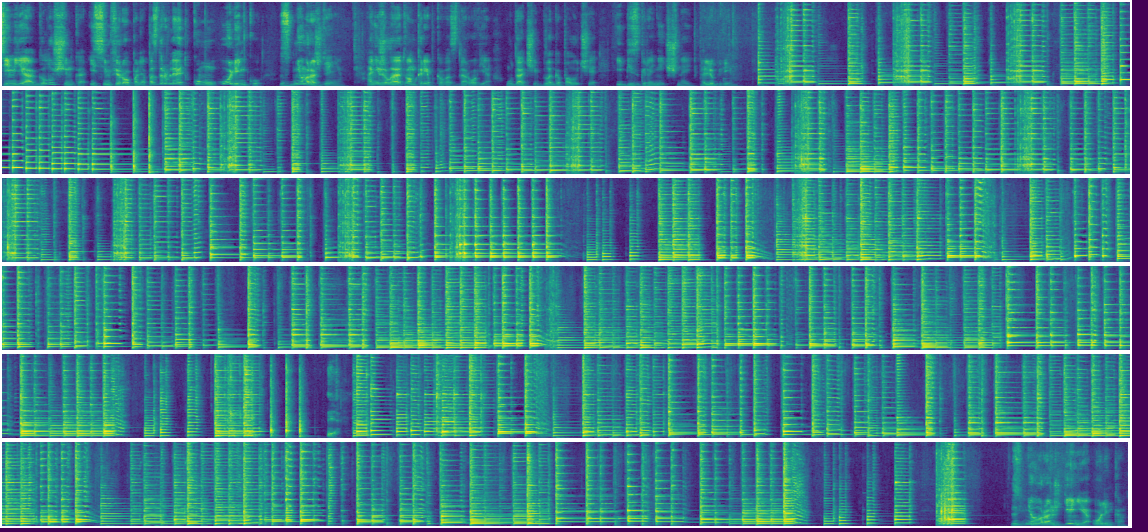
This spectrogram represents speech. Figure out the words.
Семья Глущенко из Симферополя поздравляет куму Оленьку с днем рождения. Они желают вам крепкого здоровья, удачи, благополучия и безграничной любви. С днем рождения, Оленька!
